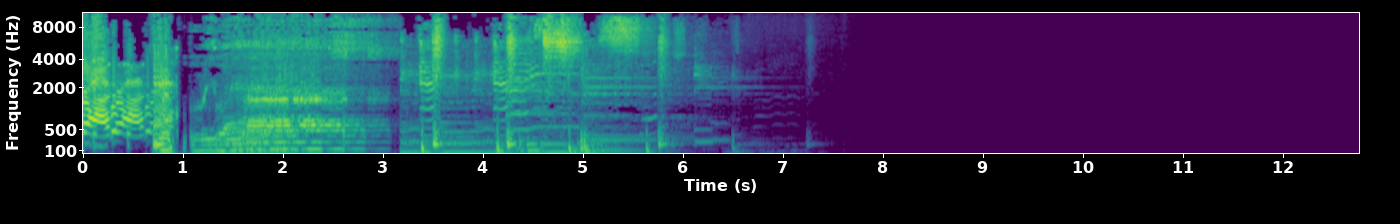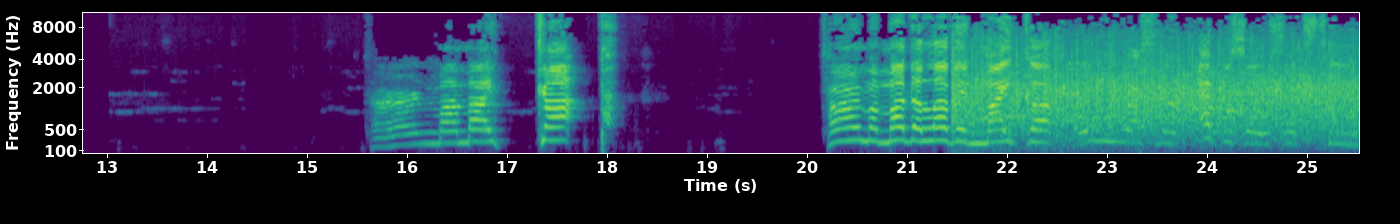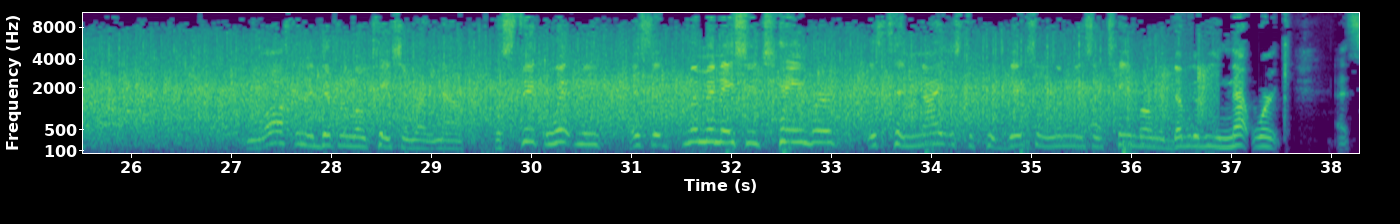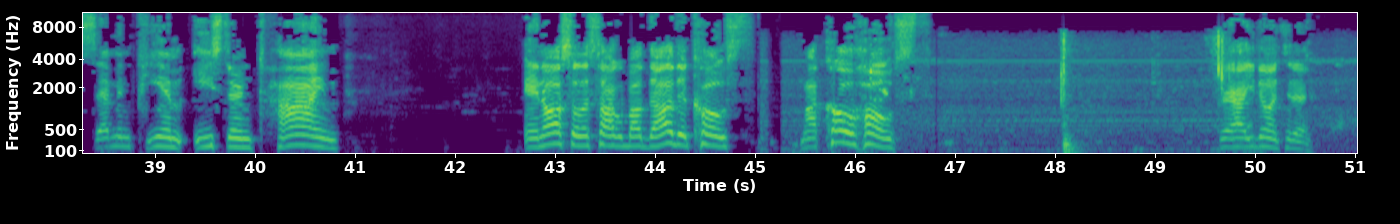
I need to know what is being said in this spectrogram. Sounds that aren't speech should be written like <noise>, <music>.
subscribe. Relax. Turn my mic up. Turn my mother loving mic up. Only Wrestling episode 16. We lost in a different location right now. But stick with me. It's the Elimination Chamber. It's tonight. It's the prediction Elimination Chamber on the WWE Network at 7 p.m. Eastern Time. And also, let's talk about the other coast my co-host. Sir, how you doing today?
